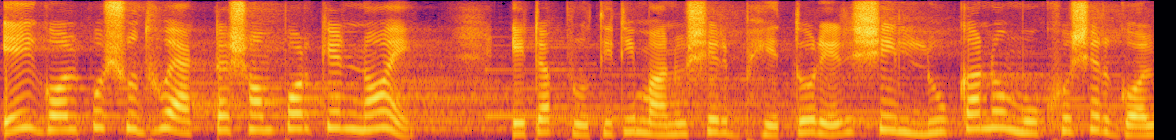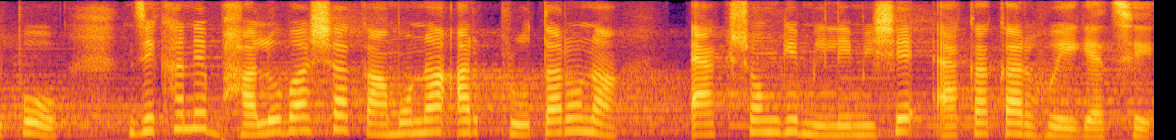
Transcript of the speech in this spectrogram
এই গল্প শুধু একটা সম্পর্কের নয়, এটা প্রতিটি মানুষের ভেতরের সেই লুকানো মুখোশের গল্প যেখানে ভালোবাসা, কামনা আর প্রতারণা একসঙ্গে মিলেমিশে একাকার হয়ে গেছে।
